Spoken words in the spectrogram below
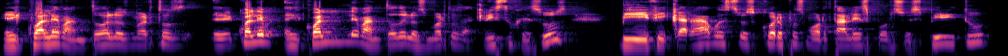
el cual levantó a los muertos, el cual, el cual levantó de los muertos a Cristo Jesús, vivificará vuestros cuerpos mortales por su espíritu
